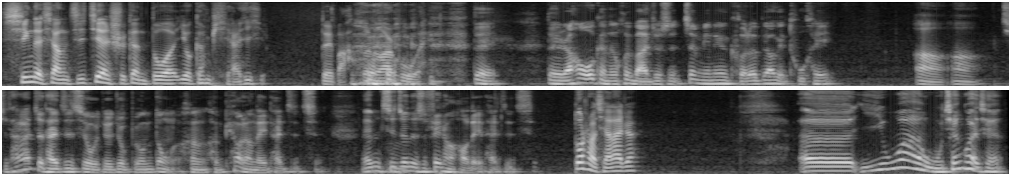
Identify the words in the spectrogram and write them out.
新的相机见识更多又更便宜，对吧？何乐而不为？对对，然后我可能会把就是正面那个可乐标给涂黑啊啊，其他这台机器我觉得就不用动了，很很漂亮的一台机器，M 七真的是非常好的一台机器。多少钱来着？呃，一万五千块钱，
